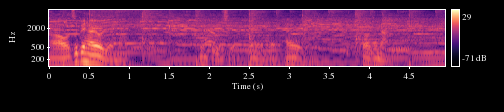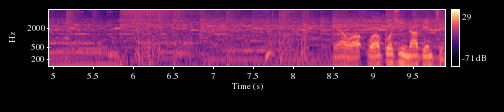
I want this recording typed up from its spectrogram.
好，我这边还有人吗，先补一下，对对对，还有人，不知道在哪里。等下我要我要过去你那边捡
